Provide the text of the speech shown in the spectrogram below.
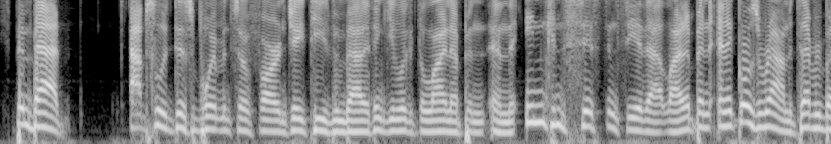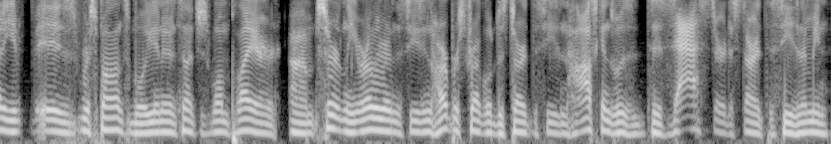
he's been bad absolute disappointment so far, and JT's been bad. I think you look at the lineup and, and the inconsistency of that lineup, and, and it goes around. It's everybody is responsible. You know, it's not just one player. Um, certainly earlier in the season, Harper struggled to start the season. Hoskins was a disaster to start the season. I mean,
